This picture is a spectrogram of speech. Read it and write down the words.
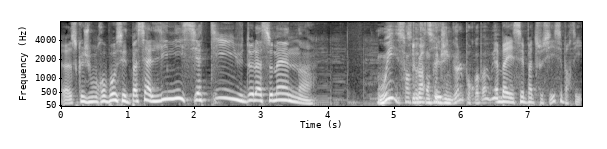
Euh, ce que je vous propose, c'est de passer à l'initiative de la semaine. Oui, sans te parti. tromper de jingle, pourquoi pas, oui. Eh ben, c'est pas de souci, c'est parti.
